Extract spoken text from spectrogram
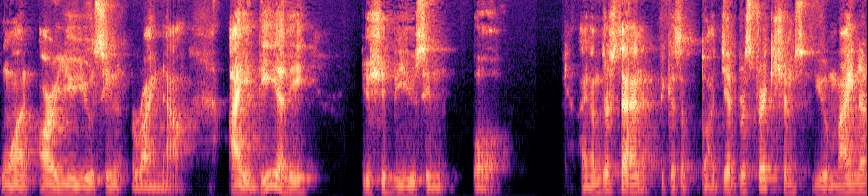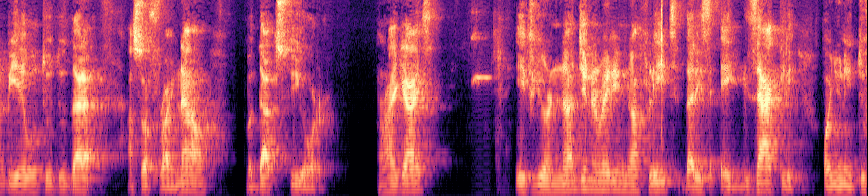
one are you using right now? Ideally, you should be using all. I understand because of budget restrictions, you might not be able to do that as of right now, but that's the order. All right, guys? If you're not generating enough leads, that is exactly what you need to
